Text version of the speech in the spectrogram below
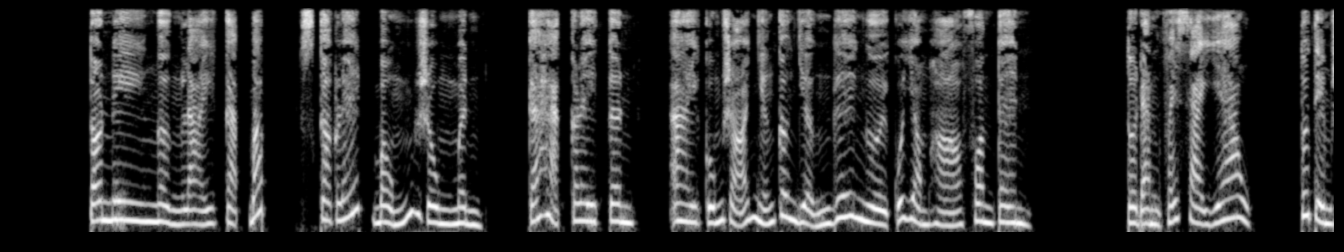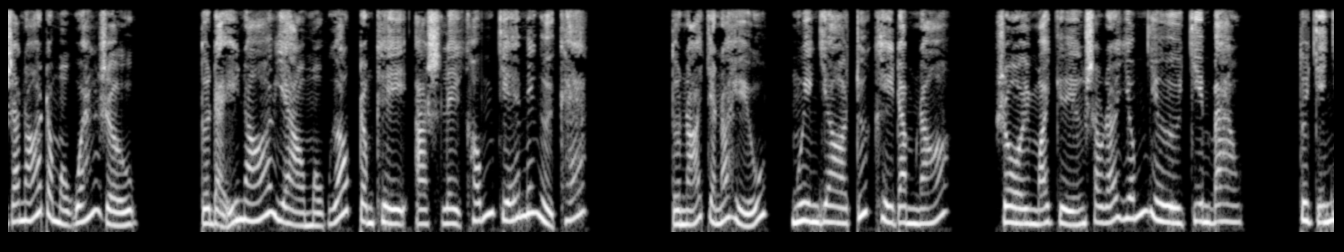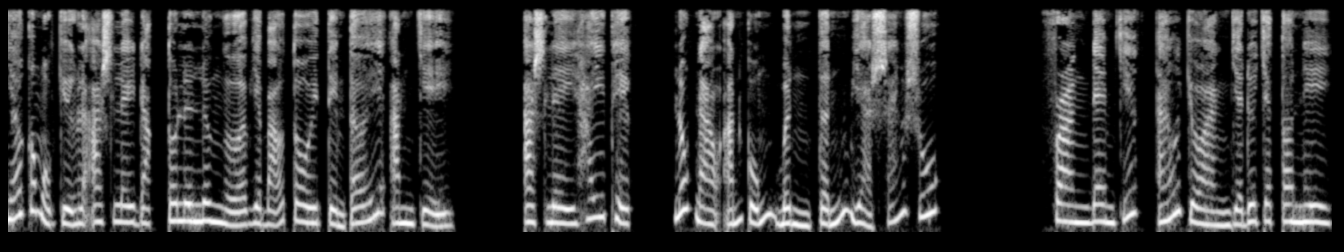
Tony ngừng lại cạp bắp, Scarlett bỗng rùng mình. Cả hạt Clayton, ai cũng rõ những cơn giận ghê người của dòng họ Fontaine. Tôi đành phải xài dao. Tôi tìm ra nó trong một quán rượu. Tôi đẩy nó vào một góc trong khi Ashley khống chế mấy người khác. Tôi nói cho nó hiểu nguyên do trước khi đâm nó, rồi mọi chuyện sau đó giống như chim bao. Tôi chỉ nhớ có một chuyện là Ashley đặt tôi lên lưng ngựa và bảo tôi tìm tới anh chị. Ashley hay thiệt, lúc nào ảnh cũng bình tĩnh và sáng suốt. Frank đem chiếc áo choàng và đưa cho Tony.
